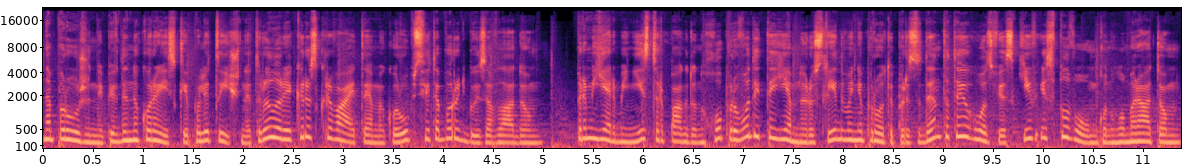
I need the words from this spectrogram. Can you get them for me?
Напружений південнокорейський політичний трилер, який розкриває теми корупції та боротьби за владу. Прем'єр-міністр Пак Дон Хо проводить таємне розслідування проти президента та його зв'язків із впливовим конгломератом.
